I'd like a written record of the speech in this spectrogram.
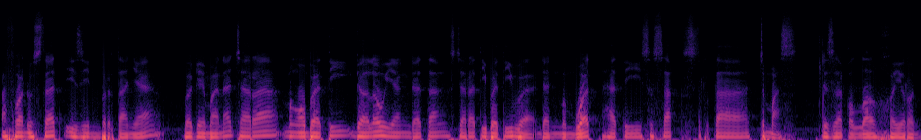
Afwan Ustadz izin bertanya, bagaimana cara mengobati galau yang datang secara tiba-tiba dan membuat hati sesak serta cemas. Jazakallahu khairan.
